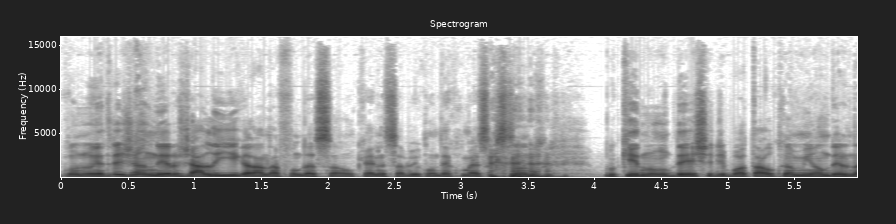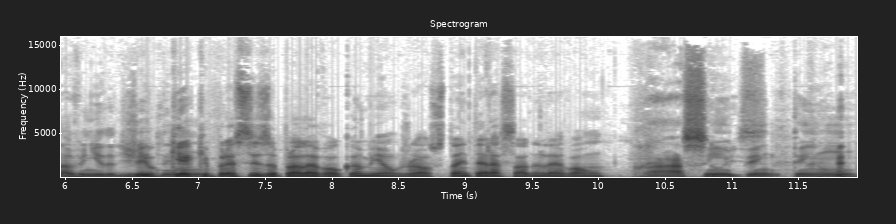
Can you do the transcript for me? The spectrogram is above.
quando entra em janeiro, já liga lá na fundação, querendo saber quando é que começa a questão. Porque não deixa de botar o caminhão dele na avenida de E jeito o que nenhum. é que precisa para levar o caminhão? O João está interessado em levar um. Ah, sim, Dois. tem, tem, um,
